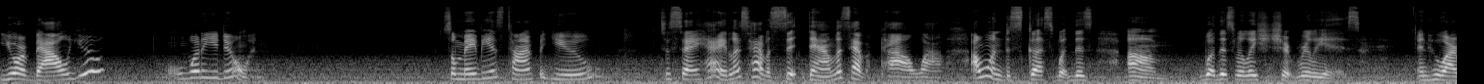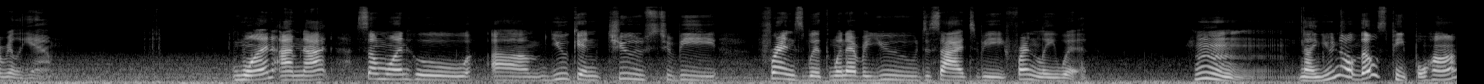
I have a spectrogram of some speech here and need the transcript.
your value, what are you doing? So maybe it's time for you to say, "Hey, let's have a sit down. Let's have a powwow. I want to discuss what this um, what this relationship really is, and who I really am." One, I'm not someone who um, you can choose to be friends with whenever you decide to be friendly with. Hmm. Now, you know those people, huh?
